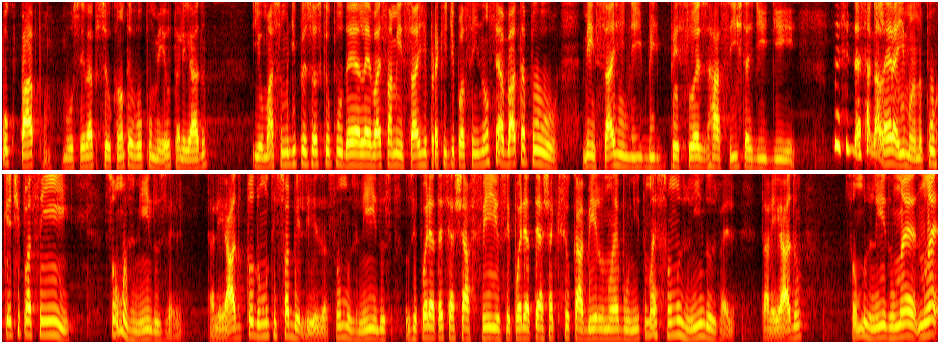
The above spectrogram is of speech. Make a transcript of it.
pouco papo. Você vai pro seu canto, eu vou pro meu, tá ligado? E o máximo de pessoas que eu puder levar essa mensagem para que, tipo assim, não se abata por mensagem de pessoas racistas, de, de desse, dessa galera aí, mano. Porque, tipo assim, somos lindos, velho. Tá ligado? Todo mundo tem sua beleza. Somos lindos. Você pode até se achar feio, você pode até achar que seu cabelo não é bonito, mas somos lindos, velho. Tá ligado? Somos lindos. Não é, não é,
